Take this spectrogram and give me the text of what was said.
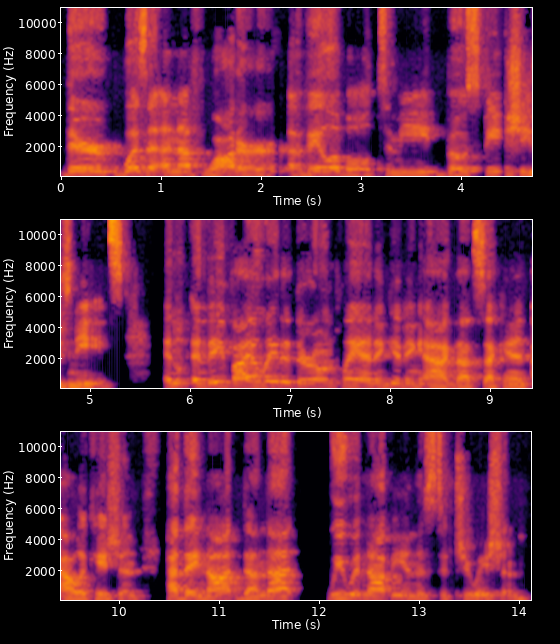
there wasn't enough water available to meet both species needs and and they violated their own plan in giving ag that second allocation had they not done that we would not be in this situation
